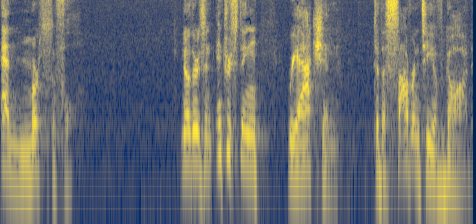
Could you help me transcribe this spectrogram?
and merciful. You know, there's an interesting reaction to the sovereignty of God.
